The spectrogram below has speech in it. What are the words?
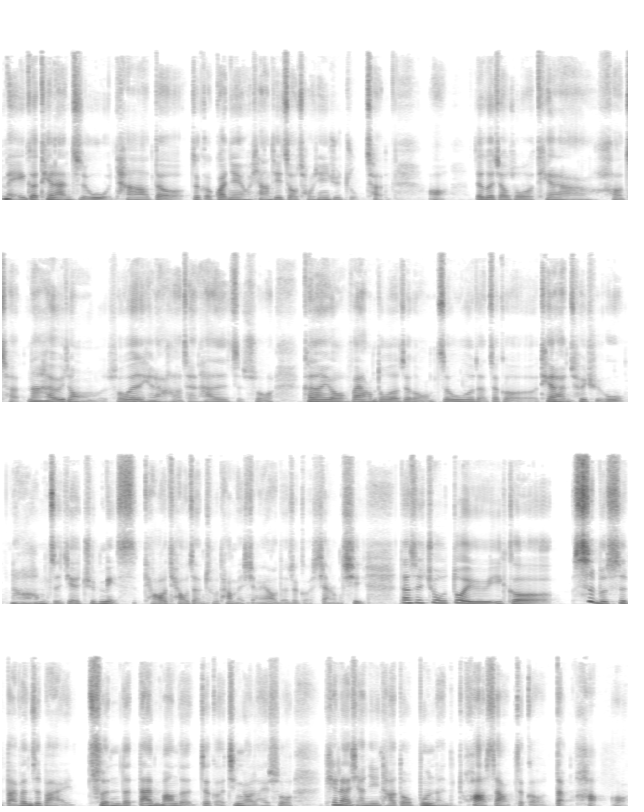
每一个天然植物它的这个关键香气之后重新去组成哦。这个叫做天然合成。那还有一种所谓的天然合成，它是指说可能有非常多的这种植物的这个天然萃取物，然后他们直接去 mix 调调整出他们想要的这个香气。但是就对于一个是不是百分之百纯的单方的这个精油来说，天然香精它都不能画上这个等号哦。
